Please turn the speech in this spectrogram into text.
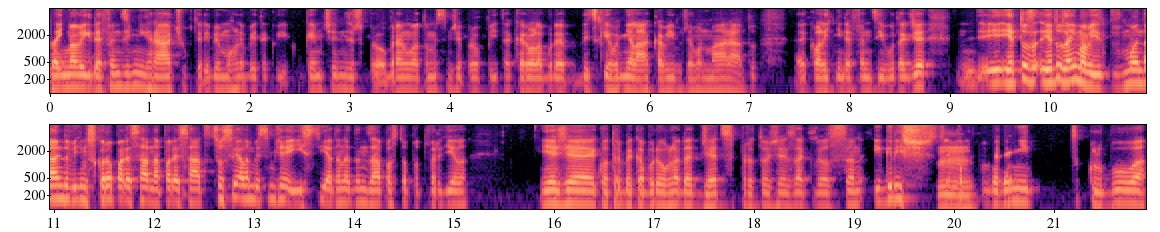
zajímavých defenzivních hráčů, který by mohli být takový jako game changers pro obranu a to myslím, že pro Pete Carola bude vždycky hodně lákavý, protože on má rád tu eh, kvalitní defenzivu. Takže je to, je to zajímavý. Momentálně to vidím skoro 50 na 50, co si ale myslím, že je jistý a tenhle ten zápas to potvrdil, je, že quarterbacka budou hledat Jets, protože Zach Wilson, i když hmm. jako vedení klubu a,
